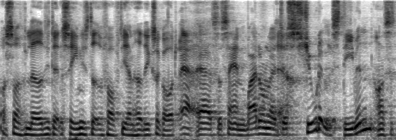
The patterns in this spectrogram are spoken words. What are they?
og så lavede de den scene i stedet for, fordi han havde det ikke så godt. Ja, ja, så sagde han, why don't I just shoot him, Steven? Og så,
